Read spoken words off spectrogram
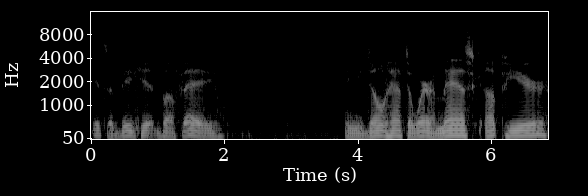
It's a big hit buffet. And you don't have to wear a mask up here.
